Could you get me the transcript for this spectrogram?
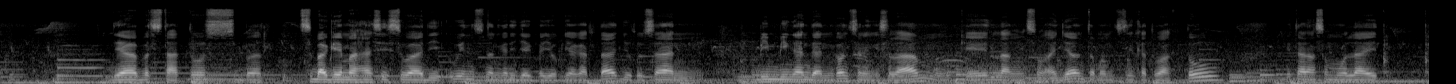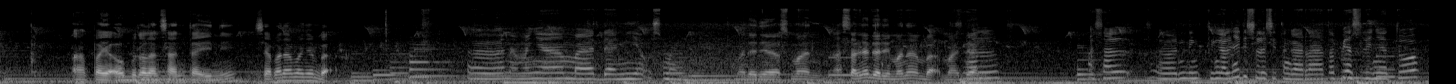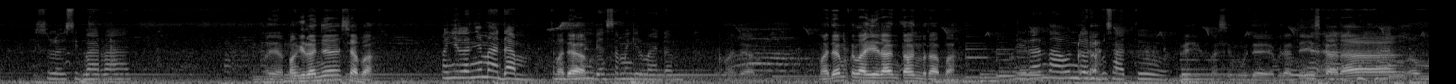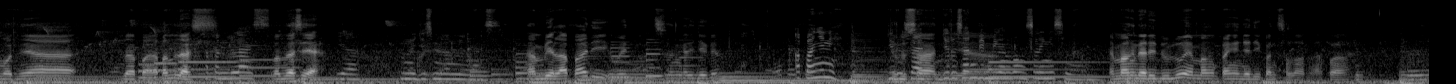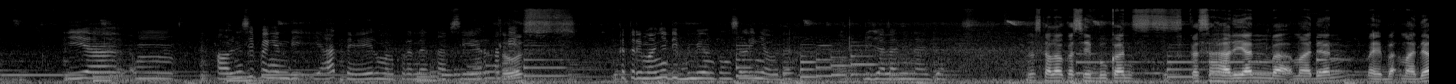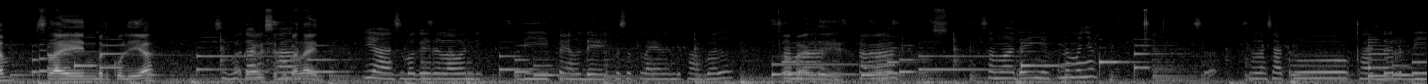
Dia berstatus ber, sebagai mahasiswa di UIN Sunan Kalijaga Yogyakarta jurusan bimbingan dan konseling Islam. Mungkin langsung aja untuk mempersingkat waktu kita langsung mulai apa ya obrolan santai ini. Siapa namanya, Mbak? Uh, namanya Madania Usman. Madania Osman. Asalnya dari mana Mbak Madan? Asal, asal uh, tinggalnya di Sulawesi Tenggara, tapi aslinya tuh Sulawesi Barat. Oh ya, panggilannya siapa? Panggilannya Madam. Madam. biasa manggil Madam. Madam. Madam kelahiran tahun berapa? Kelahiran tahun 2001. Wih, masih muda ya. Berarti ya. sekarang umurnya berapa? 18? 18. 18 ya? Iya, menuju 19. Ambil apa di UIN Sunan Kalijaga? Apanya nih? jurusan jurusan, ya. bimbingan konseling Islam. Emang dari dulu emang pengen jadi konselor apa? Iya um, awalnya sih pengen di IAT ilmu Al-Quran dan tafsir terus? keterimanya di bimbingan konseling ya udah dijalanin aja. Terus kalau kesibukan keseharian Mbak Madan eh Mbak Madam selain berkuliah Sibukan, ada kesibukan uh, lain? Iya sebagai relawan di, di PLD pusat layanan difabel. oh, sama uh, sama ada ini apa namanya salah satu kader di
